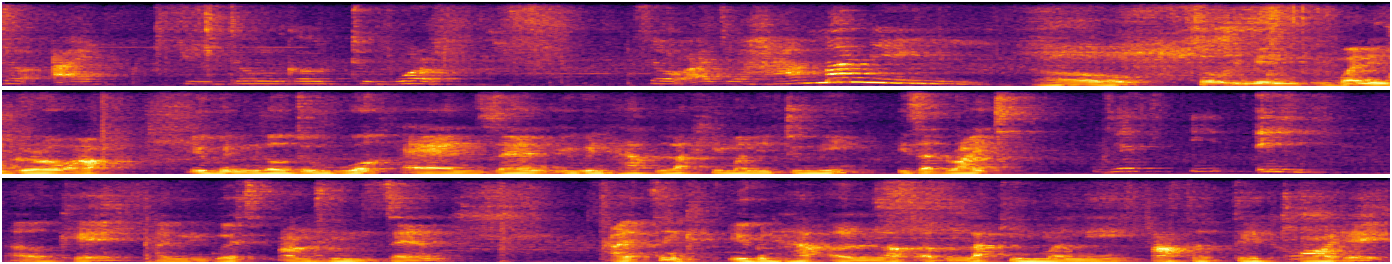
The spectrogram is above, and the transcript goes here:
so I don't go to work. So I don't have money. Oh, so you mean when you grow up, you will go to work and then you will have lucky money to me? Is that right? Yes, it is. Okay, I will wait until then. I think you will have a lot of lucky money after that holiday.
